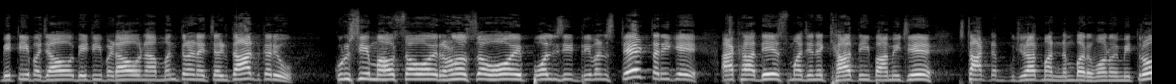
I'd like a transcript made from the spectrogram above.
બેટી બચાવો બેટી પઢાઓના મંત્રને ચરિતાર્થ કર્યું. કૃષિ મહોત્સવ હોય, રણોત્સવ હોય પોલિસી ડ્રીવન સ્ટેટ તરીકે આખા દેશમાં જેને ખ્યાતિ પામી છે. સ્ટાર્ટઅપ ગુજરાતમાં નંબર વન હોય મિત્રો.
